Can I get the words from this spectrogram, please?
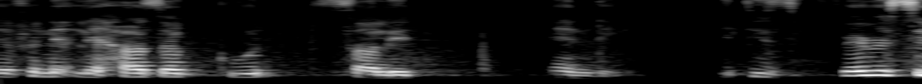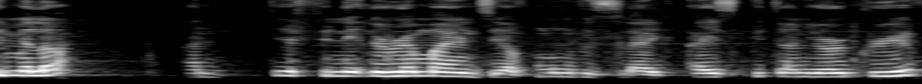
definitely has a good, solid ending. It is very similar definitely reminds you of movies like I Spit on Your Grave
